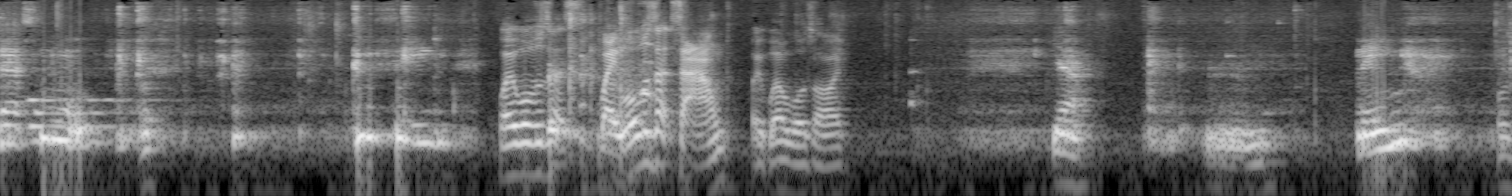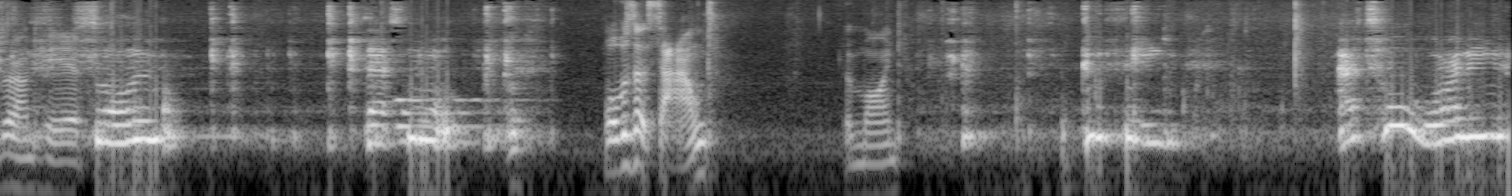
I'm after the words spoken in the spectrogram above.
that's not a good thing Wait, what was that? Wait, what was that sound? Wait, where was I? Yeah. Um, Ling. I was around here. So that's not What was that sound? Never mind. a good thing at all. I mean,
